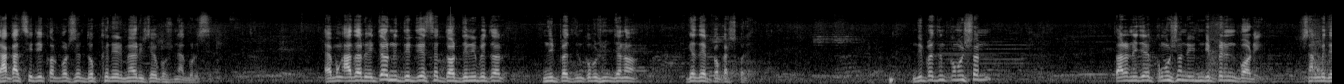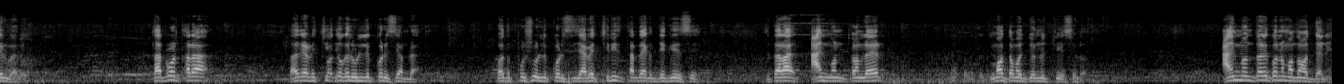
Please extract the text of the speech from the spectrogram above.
ঢাকা সিটি কর্পোরেশন দক্ষিণের মেয়র হিসেবে ঘোষণা করেছে। এবং আদালত এটাও নির্দেশ দিয়েছে দশ দিনের ভিতর নির্বাচন কমিশন যেন গেজেট প্রকাশ করে। নির্বাচন কমিশন তারা নিজের কমিশন ইন্ডিপেন্ডেন্ট বডি সাংবিধানিকভাবে তারপর তারা তাদের একটা চিত্রকাল উল্লেখ করেছি আমরা। গত পরশু উল্লেখ করেছি যারা চিঠি তারা দেখিয়েছে যে তারা আইন মন্ত্রণালয়ের মতামত জন্য চেয়েছিল। আইন মন্ত্রণালয় কোনো মতামত দেয়নি।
